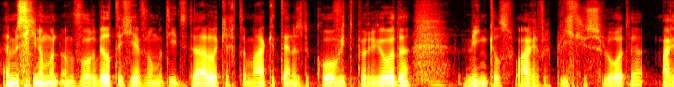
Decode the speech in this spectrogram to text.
En misschien om een, een voorbeeld te geven, om het iets duidelijker te maken, tijdens de COVID-periode, winkels waren verplicht gesloten, maar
